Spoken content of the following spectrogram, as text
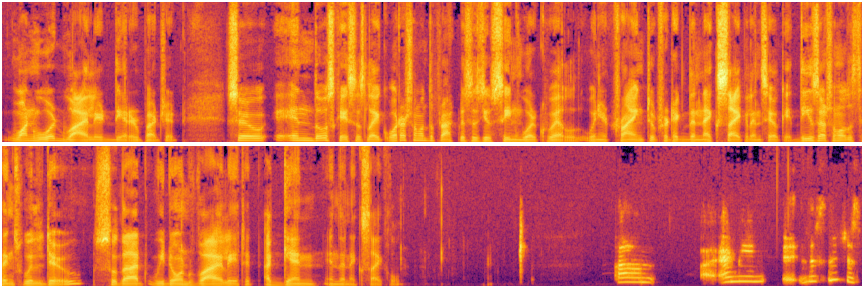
one would violate the error budget. So in those cases, like what are some of the practices you've seen work well when you're trying to protect the next cycle and say, okay, these are some of the things we'll do so that we don't violate it again in the next cycle? Um, I mean, this is just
